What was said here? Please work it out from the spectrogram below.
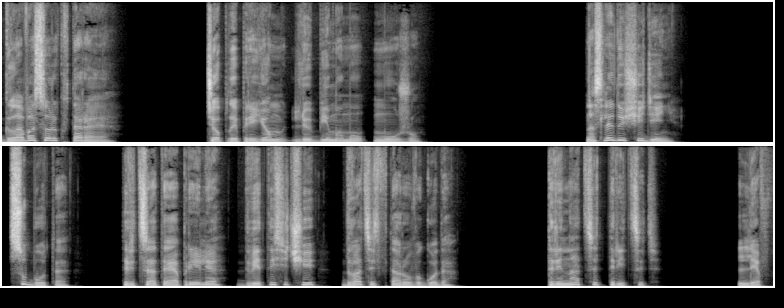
Глава 42. Теплый прием любимому мужу. На следующий день. Суббота, 30 апреля 2022 года. 13.30. Лев.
